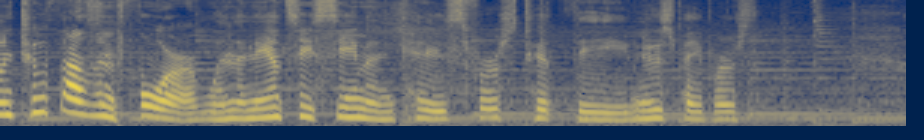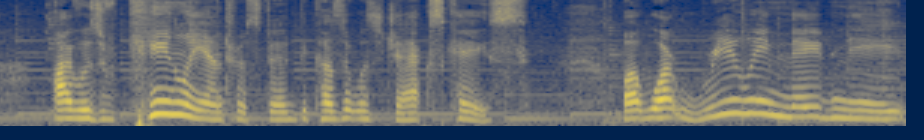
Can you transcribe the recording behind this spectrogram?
In 2004, when the Nancy Seaman case first hit the newspapers, I was keenly interested because it was Jack's case. But what really made me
